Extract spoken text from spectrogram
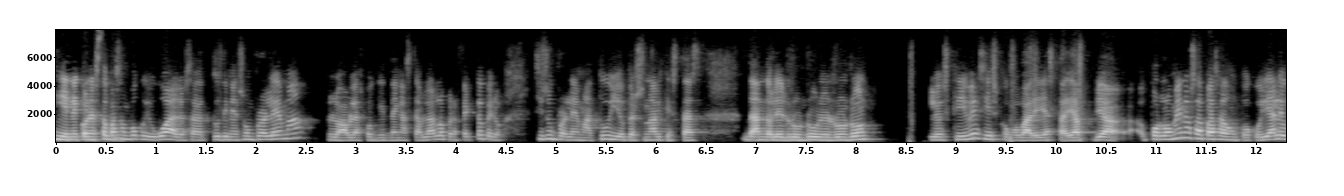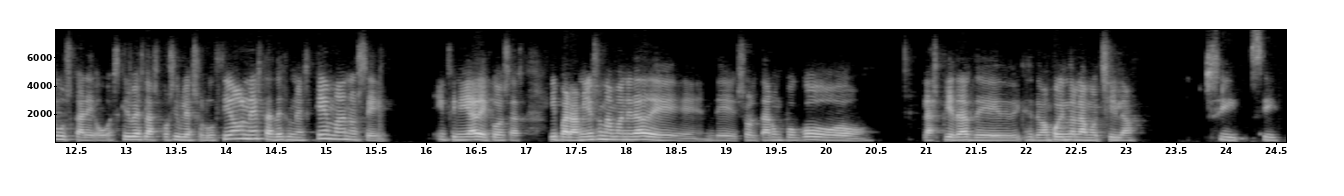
Y con esto pasa un poco igual, o sea, tú tienes un problema, lo hablas con quien tengas que hablarlo, perfecto, pero si es un problema tuyo, personal, que estás dándole el run run, el run run, lo escribes y es como, vale, ya está, ya, ya por lo menos ha pasado un poco, ya le buscaré, o escribes las posibles soluciones, te haces un esquema, no sé, infinidad de cosas. Y para mí es una manera de, soltar un poco las piedras de, que se te van poniendo en la mochila. Sí, sí.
